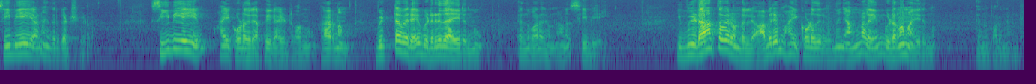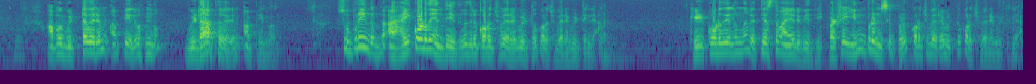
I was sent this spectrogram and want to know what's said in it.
സി ബി ഐ ആണ് എതിർകക്ഷികൾ സി ബി ഐയും ഹൈക്കോടതിയിൽ അപ്പീലായിട്ട് വന്നു. കാരണം വിട്ടവരെ വിടരുതായിരുന്നു എന്ന് പറഞ്ഞുകൊണ്ടാണ് സി ബി ഐ ഈ വിടാത്തവരുണ്ടല്ലോ. അവരും ഹൈക്കോടതിയിൽ വന്ന് ഞങ്ങളെയും വിടണമായിരുന്നു എന്ന് പറഞ്ഞുകൊണ്ട്. അപ്പോൾ വിട്ടവരും അപ്പീൽ വന്നു വിടാത്തവരും അപ്പീൽ വന്നു. സുപ്രീം ഹൈക്കോടതി എന്ത് ചെയ്തു? ഇതിൽ കുറച്ച് പേരെ വിട്ടു കുറച്ച് പേരെ വിട്ടില്ല. കീഴ്ക്കോടതിയിൽ നിന്ന് വ്യത്യസ്തമായ ഒരു വിധി. പക്ഷേ ഇൻ പ്രിൻസിപ്പിൾ കുറച്ച് പേരെ വിട്ടു കുറച്ച് പേരെ വിട്ടില്ല.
